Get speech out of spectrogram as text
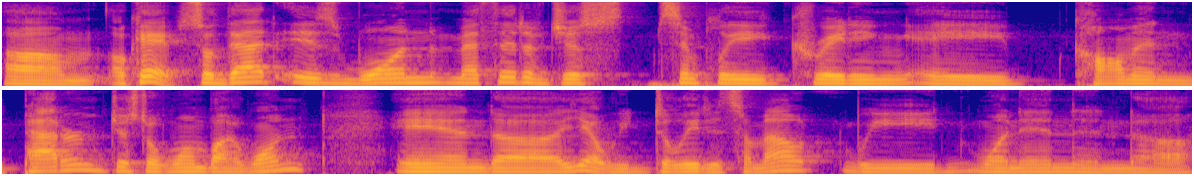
um, okay, so that is one method of just simply creating a common pattern, just a one by one. And uh, yeah, we deleted some out. We went in and, uh,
